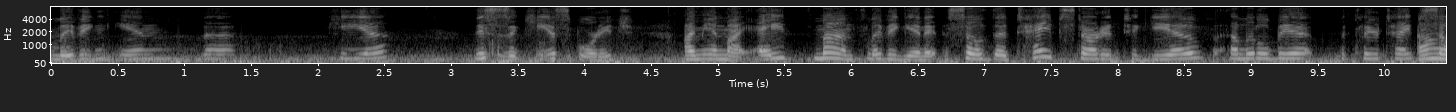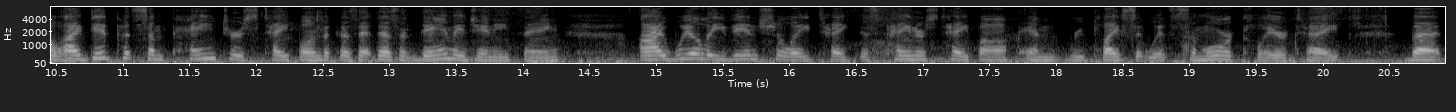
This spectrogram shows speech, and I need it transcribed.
living in the Kia. This is a Kia Sportage. I'm in my eighth month living in it, so the tape started to give a little bit, the clear tape. Oh. So I did put some painter's tape on because that doesn't damage anything. I will eventually take this painter's tape off and replace it with some more clear tape, but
